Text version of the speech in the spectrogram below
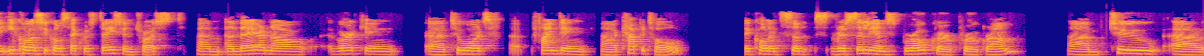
the Ecological Sequestration Trust, um, and they are now working uh, towards uh, finding uh, capital. They call it Resilience Broker Program um, to uh,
